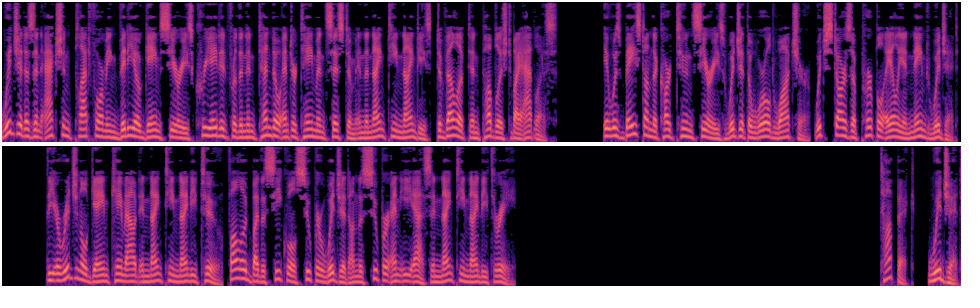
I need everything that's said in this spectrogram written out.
Widget is an action platforming video game series created for the Nintendo Entertainment System in the 1990s, developed and published by Atlus. It was based on the cartoon series Widget the World Watcher, which stars a purple alien named Widget. The original game came out in 1992, followed by the sequel Super Widget on the Super NES in 1993. Widget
